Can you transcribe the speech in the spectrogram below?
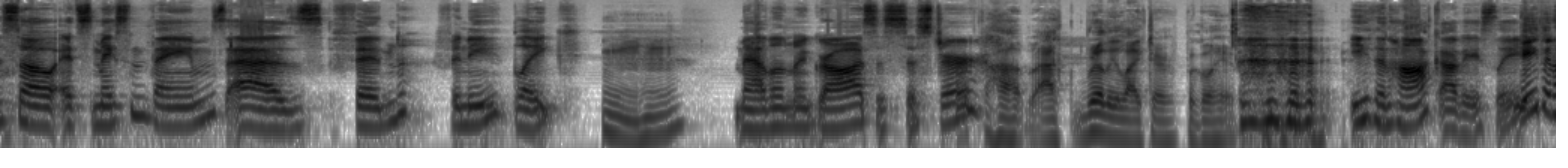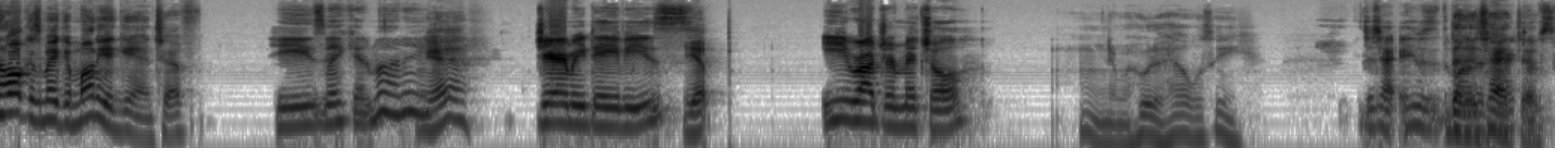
So it's Mason Thames as Finn Finney Blake. Mm-hmm. Madeleine McGraw as his sister. Uh, I really liked her, but go ahead. Ethan Hawke, obviously. Ethan Hawke is making money again, Tiff. He's making money. Yeah. Jeremy Davies. Yep. E. Roger Mitchell. Hmm, who the hell was he? Detec- he was The one of the detective. detectives.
